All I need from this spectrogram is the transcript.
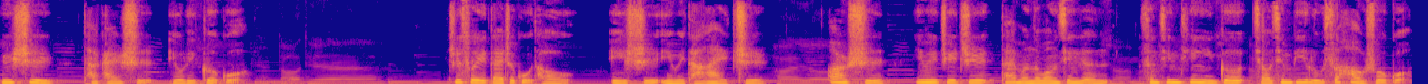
于是他开始游历各国。之所以带着骨头，一是因为他爱吃，二是因为这只呆萌的汪星人。曾经听一个矫情逼卢思浩说过：“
